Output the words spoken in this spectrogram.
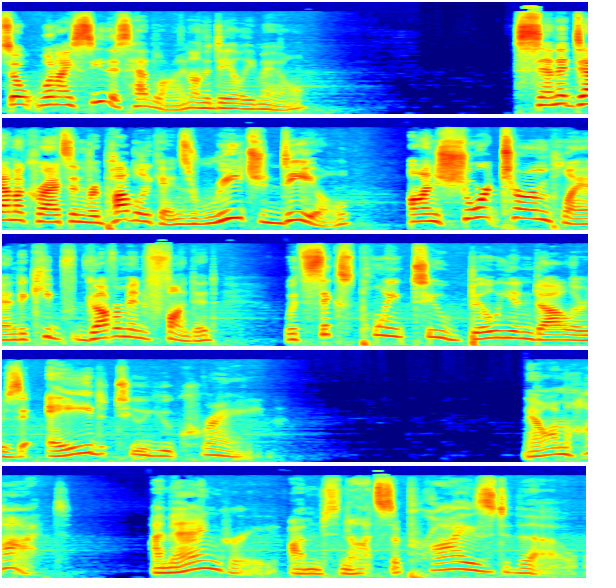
So when I see this headline on the Daily Mail, Senate Democrats and Republicans reach deal on short term plan to keep government funded with $6.2 billion aid to Ukraine. Now I'm hot. I'm angry. I'm not surprised though.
